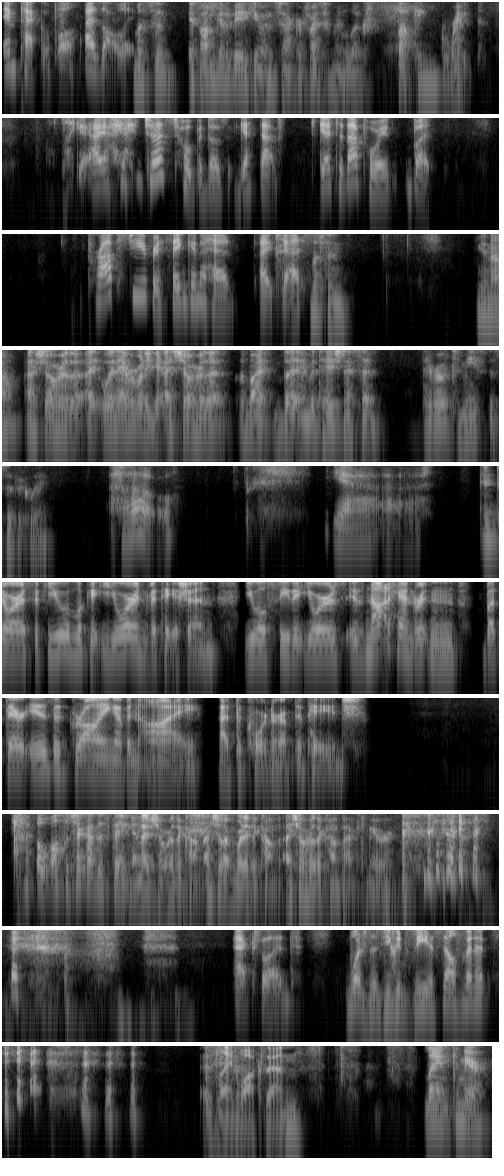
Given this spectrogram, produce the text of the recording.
Impeccable as always." listen if i'm gonna be a human sacrifice i'm gonna look fucking great Like I, I just hope it doesn't get that get to that point, but props to you for thinking ahead, I guess. Listen, you know, I show her the I, when everybody get, I show her that my the invitation. I said they wrote to me specifically. Oh. Yeah. And Doris, if you look at your invitation, you will see that yours is not handwritten, but there is a drawing of an eye at the corner of the page. Oh, also check out this thing, and I show her the comp. I show everybody the comp. I show her the compact mirror. Excellent. What's this? You can see yourself in it? As Lane walks in. Lane, come here.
